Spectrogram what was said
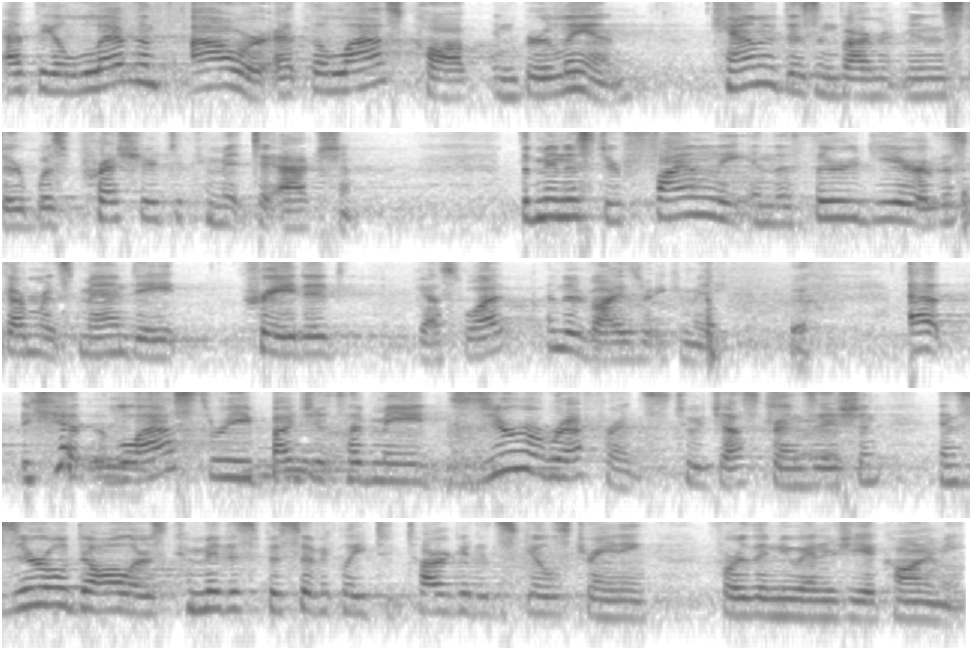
At the 11th hour, at the last COP in Berlin, Canada's Environment Minister was pressured to commit to action. The minister finally, in the third year of this government's mandate, created, guess what, an advisory committee. At, yet the last three budgets have made zero reference to a just transition and zero dollars committed specifically to targeted skills training for the new energy economy.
